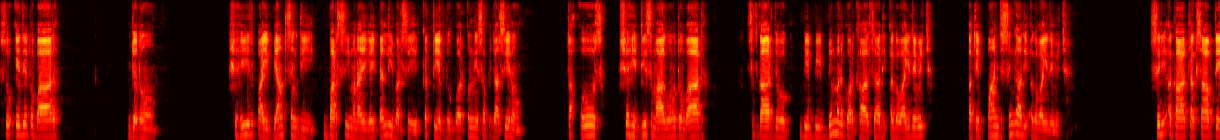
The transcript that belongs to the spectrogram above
ਸੋ ਇਹਦੇ ਤੋਂ ਬਾਅਦ ਜਦੋਂ ਸ਼ਹੀਦ ਭਾਈ ਬੇਅੰਤ ਸਿੰਘ ਦੀ ਬਰਸੀ ਮਨਾਈ ਗਈ ਪਹਿਲੀ ਬਰਸੀ 31 ਅਕਤੂਬਰ 1985 ਨੂੰ, ਤਾਂ ਉਸ ਸ਼ਹੀਦੀ ਸਮਾਗਮ ਤੋਂ ਬਾਅਦ ਸਤਿਕਾਰਯੋਗ ਬੀਬੀ ਬਿਮਲ ਕੌਰ ਖਾਲਸਾ ਦੀ ਅਗਵਾਈ ਦੇ ਵਿੱਚ ਅਤੇ ਪੰਜ ਸਿੰਘਾਂ ਦੀ ਅਗਵਾਈ ਦੇ ਵਿੱਚ ਸ੍ਰੀ ਅਕਾਲ ਤਖਤ ਸਾਹਿਬ ਤੇ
